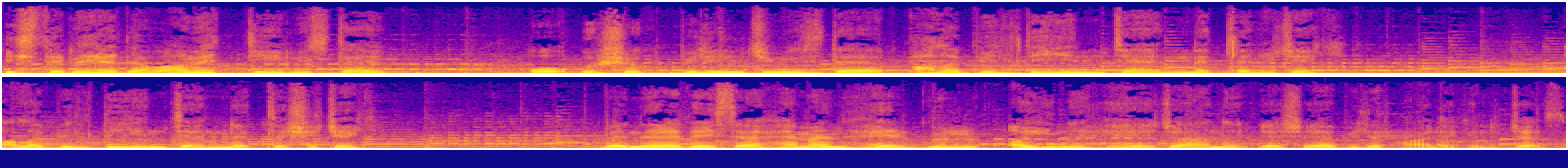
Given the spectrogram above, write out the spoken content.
istemeye devam ettiğimizde o ışık bilincimizde alabildiğince netlenecek, alabildiğince netleşecek ve neredeyse hemen her gün aynı heyecanı yaşayabilir hale geleceğiz.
